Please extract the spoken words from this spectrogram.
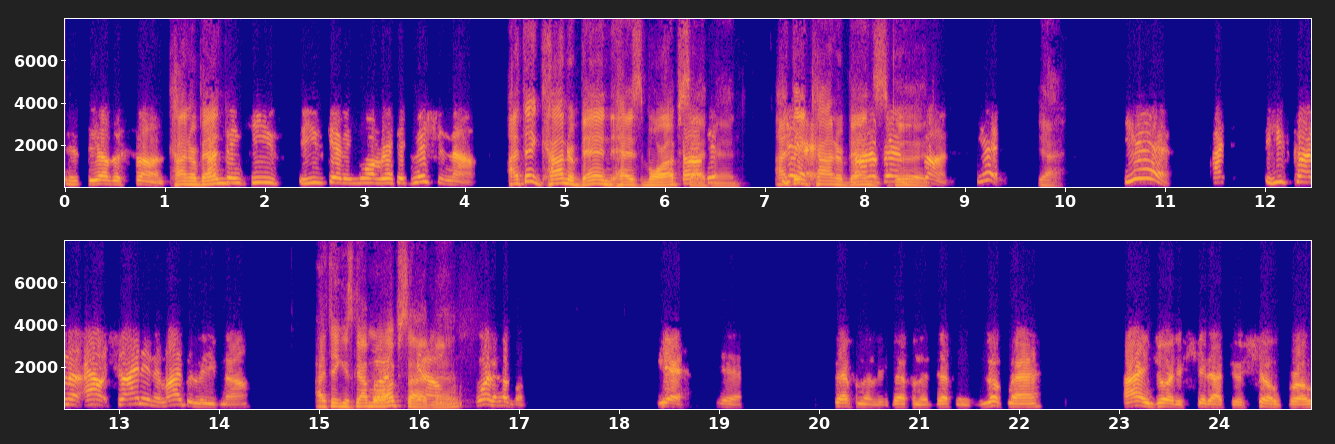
is the other son. Conor I think he's he's getting more recognition now. I think Conor Benn has more uh, upside, yeah. man. I think Yeah, Connor Conor Benn's Benn's good. son. Yeah, Yeah, yeah. I, he's kind of outshining him, I believe now. I think he's got more But, upside, you know, man. Whatever. Yeah, yeah. Definitely, definitely, definitely. Look, man, I enjoy the shit out your show, bro.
